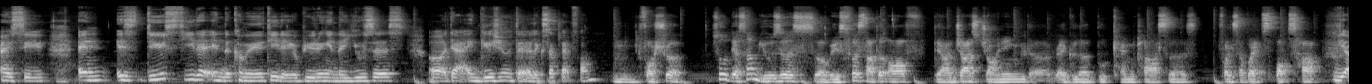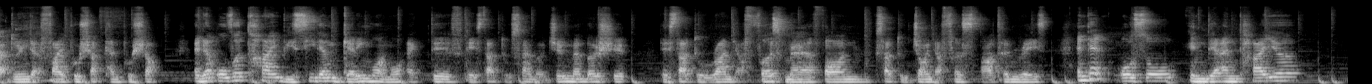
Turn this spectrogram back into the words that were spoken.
I see. And is do you see that in the community that you're building and the users uh, that are engaging with the Elixir platform? Mm, for sure. So there are some users, uh, we first started off, they are just joining the regular bootcamp classes, for example, at Sports Hub, Yeah. doing that 5 push up, 10 push up. And then over time, we see them getting more and more active. They start to sign a gym membership, they start to run their first marathon, start to join their first Spartan race. And then also in their entire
